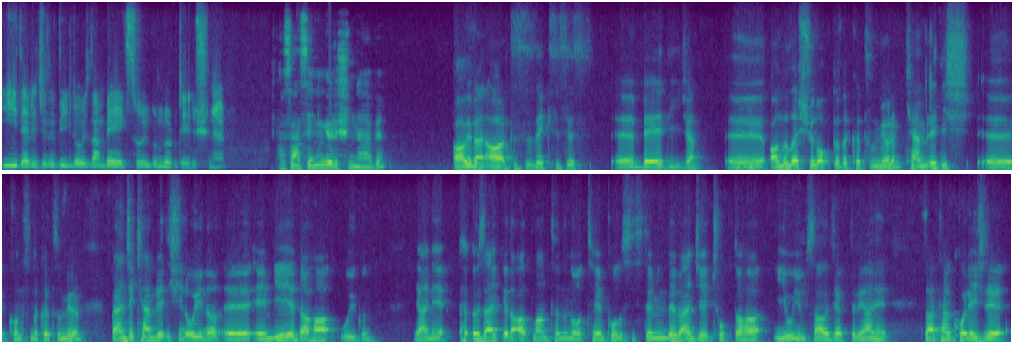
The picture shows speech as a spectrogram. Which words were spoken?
iyi derecede değildi. O yüzden B eksi uygundur diye düşünüyorum. Hasan senin görüşün ne abi? Abi ben artısız eksisiz e, B diyeceğim. E, Anıl'a şu noktada katılmıyorum. Cam Reddish e, konusunda katılmıyorum. Bence Cam Reddish'in oyunu e, NBA'ye daha uygun. Yani özellikle de Atlanta'nın o tempolu sisteminde bence çok daha iyi uyum sağlayacaktır. Yani zaten kolejde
